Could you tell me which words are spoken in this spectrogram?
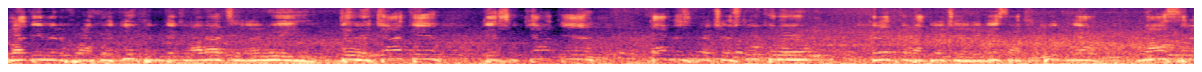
Vladimir Plahotniuc prin declarațiile lui deochiate, deșuchiate, dar despre acest lucru cred că va trece în revistă atitudinea noastră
